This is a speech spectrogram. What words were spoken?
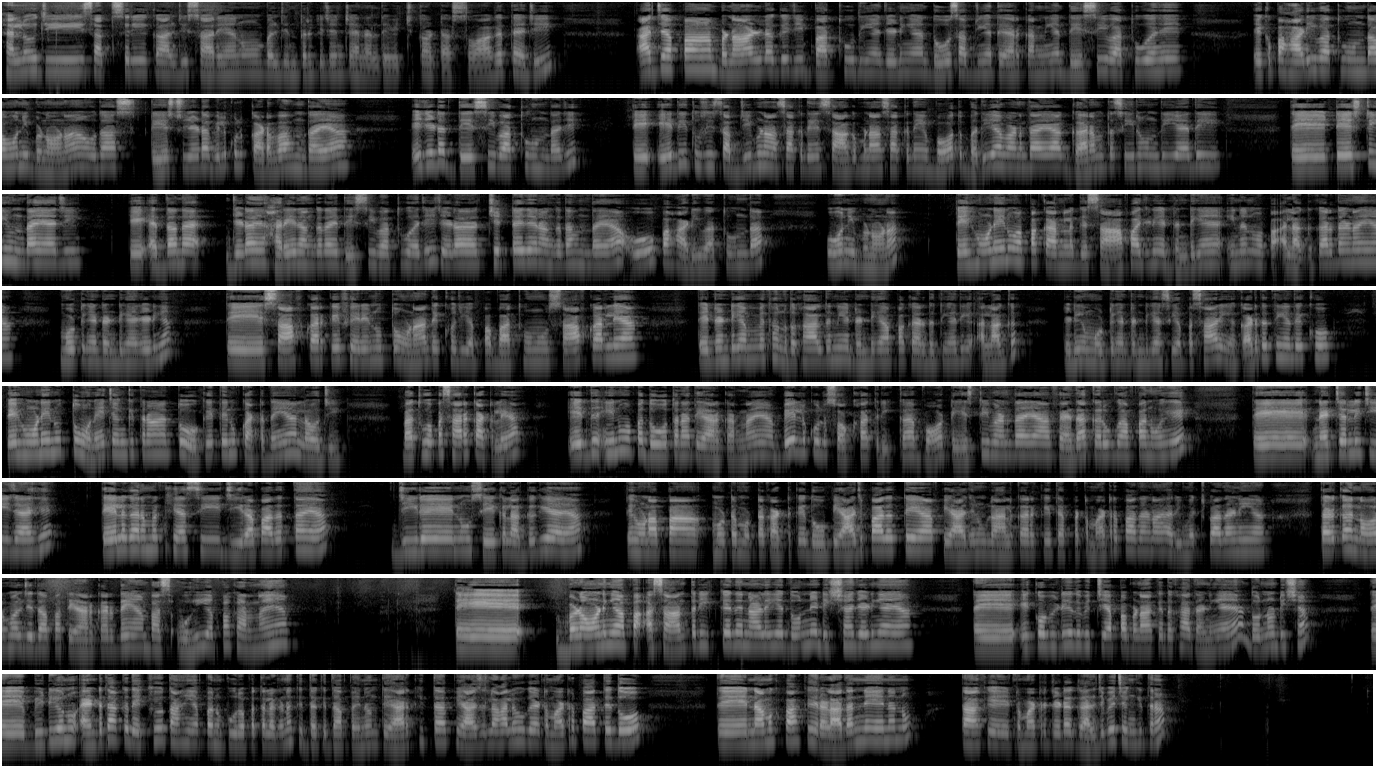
Hello ਜੀ, ਸਤਿ ਸ੍ਰੀ ਅਕਾਲ ਜੀ ਸਾਰਿਆਂ ਨੂੰ। ਬਲਜਿੰਦਰ ਕਿਚਨ ਚੈਨਲ ਦੇ ਵਿੱਚ ਤੁਹਾਡਾ ਸਵਾਗਤ ਹੈ ਜੀ। ਅੱਜ ਆਪਾਂ ਬਣਾਉਣ ਲੱਗੇ ਜੀ ਬਾਥੂ ਦੀਆਂ ਜਿਹੜੀਆਂ ਦੋ ਸਬਜ਼ੀਆਂ ਤਿਆਰ ਕਰਨੀਆਂ। ਦੇਸੀ ਬਾਥੂ ਇਹ, ਇੱਕ ਪਹਾੜੀ ਬਾਥੂ ਹੁੰਦਾ, ਉਹ ਨਹੀਂ ਬਣਾਉਣਾ। ਉਹਦਾ ਟੇਸਟ ਜਿਹੜਾ ਬਿਲਕੁਲ ਕੜਵਾ ਹੁੰਦਾ ਆ। ਇਹ ਜਿਹੜਾ ਦੇਸੀ ਬਾਥੂ ਹੁੰਦਾ ਜੀ, ਤੇ ਇਹਦੀ ਤੁਸੀਂ ਸਬਜ਼ੀ ਬਣਾ ਸਕਦੇ ਸਾਗ ਬਣਾ ਸਕਦੇ ਬਹੁਤ ਵਧੀਆ ਬਣਦਾ ਆ, ਗਰਮ ਤਸੀਰ ਹੁੰਦੀ ਹੈ ਇਹਦੀ। ਤੇ ਟੇਸਟੀ ਹੁੰਦਾ ਆ ਜੀ। ਤੇ ਇਦਾਂ ਦਾ ਜਿਹੜਾ ਇਹ ਹਰੇ ਰੰਗ ਦਾ ਇਹ ਦੇਸੀ ਬਾਥੂ ਆ ਜੀ, ਜਿਹੜਾ ਚਿੱਟੇ ਜਿਹੇ ਰੰਗ ਦਾ ਹੁੰਦਾ ਆ, ਉਹ ਪਹਾੜੀ ਬਾਥੂ ਹੁੰਦਾ, ਉਹ ਨਹੀਂ ਬਣਾਉਣਾ। ਤੇ ਹੁਣ ਇਹਨੂੰ ਆਪਾਂ ਕਰਨ ਲੱਗੇ ਸਾਫ਼ ਆ, ਜਿਹੜੀਆਂ ਡੰਡੀਆਂ ਇਹਨਾਂ ਨੂੰ ਆਪਾਂ ਅਲੱਗ ਕਰ ਦੇਣਾ ਆ, ਮੋਟੀਆਂ ਡੰਡੀਆਂ ਜਿਹੜੀਆਂ। ਤੇ ਸਾਫ਼ ਕਰਕੇ ਫਿਰ ਇਹਨੂੰ ਧੋਣਾ, ਦੇਖੋ ਜੀ, ਆਪਾਂ ਬਾਥੂ ਨੂੰ ਸਾਫ਼ ਕਰ ਲਿਆ। ਤੇ ਡੰਡੀਆਂ, ਮੈਂ ਤੁਹਾਨੂੰ ਦਿਖਾ ਦਿੰਨੀ ਆ ਡੰਡੀਆਂ ਆਪਾਂ ਕਰ ਦਿੱਤੀਆਂ ਦੀ ਅਲੱਗ। ਜਿਹੜੀਆਂ ਮੋਟੀਆਂ ਡੰਡੀਆਂ ਸੀ, ਆਪਾਂ ਸਾਰੀਆਂ ਕੱਢ ਦਿੱਤੀਆਂ, ਦੇਖੋ। ਤੇ ਹੁਣ ਇਹਨੂੰ ਧੋਣੇ ਚੰਗੀ ਤਰ੍ਹਾਂ ਧੋ ਕੇ ਤੇ ਇਹਨੂੰ ਕੱਟਦੇ ਆ ਲਓ ਜੀ। ਬਾਥੂ ਆਪਾਂ ਸਾਰਾ ਕੱਟ ਲਿਆ। ਇਹਦ, ਇਹਨੂੰ ਆਪਾਂ ਦੋ ਤਰ੍ਹਾਂ ਤਿਆਰ ਕਰਨਾ ਆ। ਬਿਲਕੁਲ ਸੌਖਾ ਤਰੀਕਾ, ਬਹੁਤ ਟੇਸਟੀ ਬਣਦਾ ਆ, ਫਾਇਦਾ ਕਰੂਗਾ ਆਪਾਂ ਨੂੰ ਇਹ। ਤੇ ਨੇਚਰਲੀ ਚੀਜ਼ ਆ ਇਹ। ਤੇਲ ਗਰਮ ਰੱਖਿਆ ਸੀ, ਜੀਰਾ ਪਾ ਦਿੱਤਾ ਆ। ਜੀਰੇ ਨੂੰ ਸੇਕ ਲੱਗ ਗਿਆ ਆ। ਤੇ ਹੁਣ ਆਪਾਂ ਮੋਟਾ ਮੋਟਾ ਕੱਟ ਕੇ ਦੋ ਪਿਆਜ਼ ਪਾ ਦਿੱਤੇ ਆ। ਪਿਆਜ਼ ਨੂੰ ਲਾਲ ਕਰਕੇ ਤੇ ਆਪਾਂ ਟਮਾਟਰ ਪਾ ਦੇਣਾ, ਹਰੀ ਮਿਰਚ ਪਾ ਦੇਣੀ ਆ। ਤੜਕਾ ਨਾਰਮਲ ਜਿੱਦਾਂ ਆਪਾਂ ਤਿਆਰ ਕਰਦੇ ਆ, ਬਸ ਉਹੀ ਆਪਾਂ ਕਰਨਾ ਆ। ਤੇ ਬਣਾਉਣੀਆਂ ਆਪਾਂ ਆਸਾਨ ਤਰੀਕੇ ਦੇ ਨਾਲ ਇਹ ਦੋਨੇ ਡਿਸ਼ਾਂ ਜਿਹੜੀਆਂ ਆ, ਤੇ ਇੱਕੋ ਵੀਡੀਓ ਦੇ ਵਿੱਚ ਆਪਾਂ ਬਣਾ ਕੇ ਦਿਖਾ ਦੇਣੀਆਂ ਆ ਦੋਨੋਂ ਡਿਸ਼ਾਂ। ਤੇ ਵੀਡੀਓ ਨੂੰ ਐਂਡ ਤੱਕ ਦੇਖਿਓ ਤਾਂ ਹੀ ਆਪਾਂ ਨੂੰ ਪੂਰਾ ਪਤਾ ਲੱਗਣਾ ਕਿੱਦਾਂ ਕਿੱਦਾਂ ਆਪਾਂ ਇਹਨਾਂ ਨੂੰ ਤਿਆਰ ਕੀਤਾ। ਪਿਆਜ਼ ਲਾਲ ਹੋ ਗਿਆ, ਟਮਾਟਰ ਪਾਤੇ ਦੋ, ਤੇ ਨਮਕ ਪਾ ਕੇ ਰਲਾ ਦਿੰਨੇ ਇਹਨਾਂ ਨੂੰ ਤਾਂ ਕਿ ਟਮਾਟਰ ਜਿਹੜਾ ਗਲ ਜਵੇ ਚੰਗੀ ਤਰ੍ਹਾਂ।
